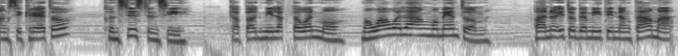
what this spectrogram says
Ang sikreto? Consistency. Kapag nilaktawan mo, mawawala ang momentum. Paano ito gamitin ng tama?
